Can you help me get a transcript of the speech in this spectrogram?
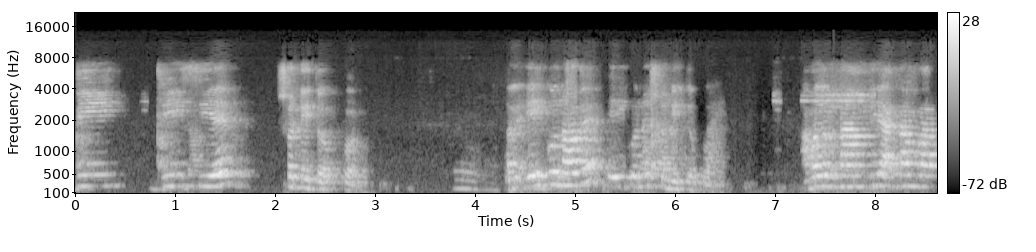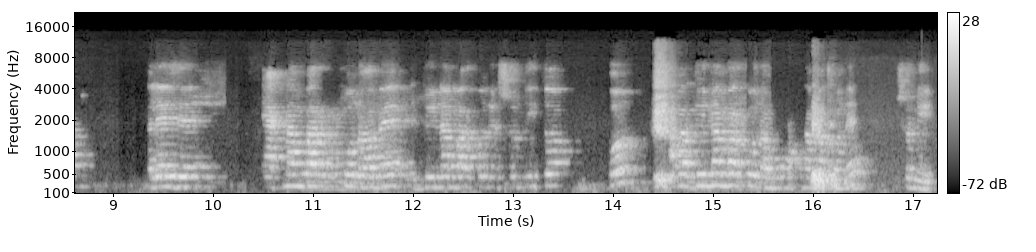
বি ডি সি এর সন্নিহিত কোণ। তাহলে এই কোণ হবে, এই কোণের সন্নিহিত কোণ। আমাদের নাম দিয়ে এক নাম্বার তাহলে এই যে এক নাম্বার কোণ হবে দুই নাম্বার কোণের সন্নিহিত কোণ আবার দুই নাম্বার কোণ হবে এক নাম্বার কোণের সন্নিহিত।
